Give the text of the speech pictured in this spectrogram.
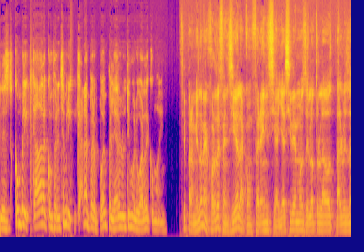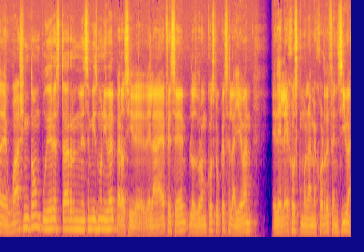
Es complicada la conferencia americana, pero pueden pelear el último lugar de comodín. Sí, para mí es la mejor defensiva de la conferencia. Ya si vemos del otro lado, tal vez la de Washington pudiera estar en ese mismo nivel, pero sí, de, la AFC, los Broncos creo que se la llevan eh, de lejos como la mejor defensiva.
